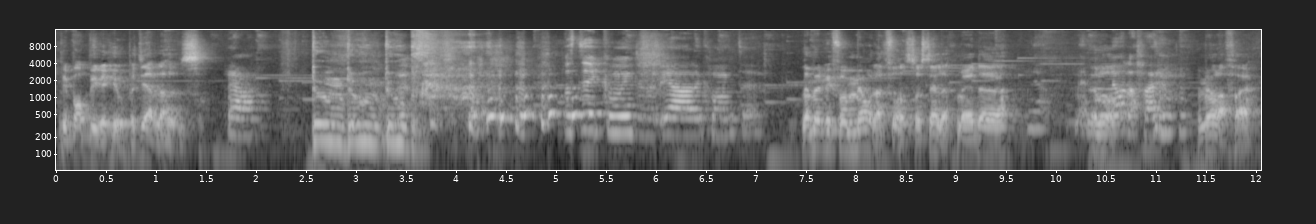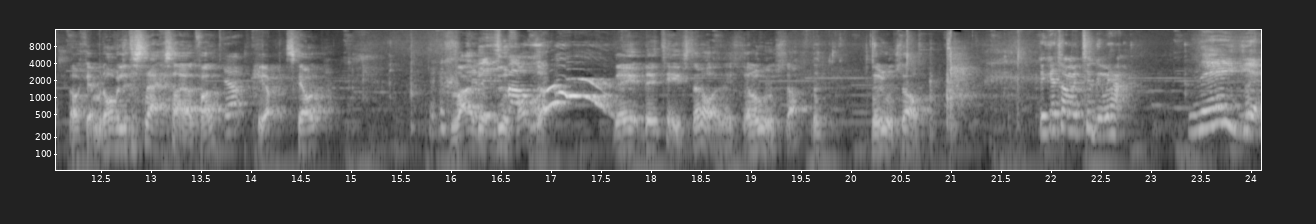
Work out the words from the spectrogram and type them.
Vi bara bygger ihop ett jävla hus. Ja. Dum, dum, dum. Fast det kommer inte... Ja, det kommer inte... Nej men vi får måla fönster istället med, eh, Ja, med målarfärg. med målarfärg. Okej, men då har vi lite snacks här i alla fall. Ja. Japp, skål. Nej, du, du får inte. Det är, det är tisdag då, eller onsdag. Det är onsdag. Du kan ta mitt tuggummi här. Nej!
